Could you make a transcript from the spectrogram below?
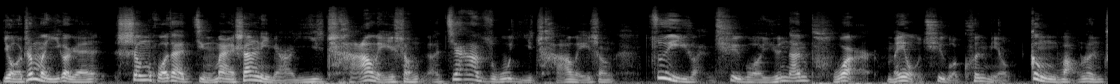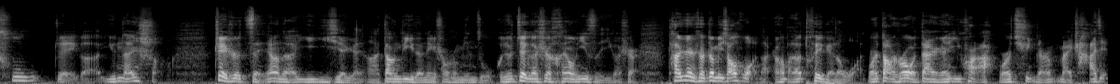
有这么一个人生活在景迈山里面，以茶为生，呃，家族以茶为生，最远去过云南普洱，没有去过昆明，更枉论出这个云南省。这是怎样的一一些人啊？当地的那少数民族，我觉得这个是很有意思的一个事儿。他认识这么一小伙子，然后把他推给了我。我说到时候我带着人一块儿啊，我说去你那儿买茶去，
